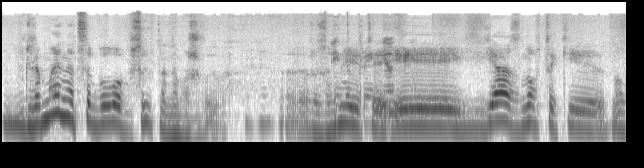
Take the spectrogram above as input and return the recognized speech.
для мене це було абсолютно неможливо. Е, Розумієте? неприйнятно. І я знов таки ну,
